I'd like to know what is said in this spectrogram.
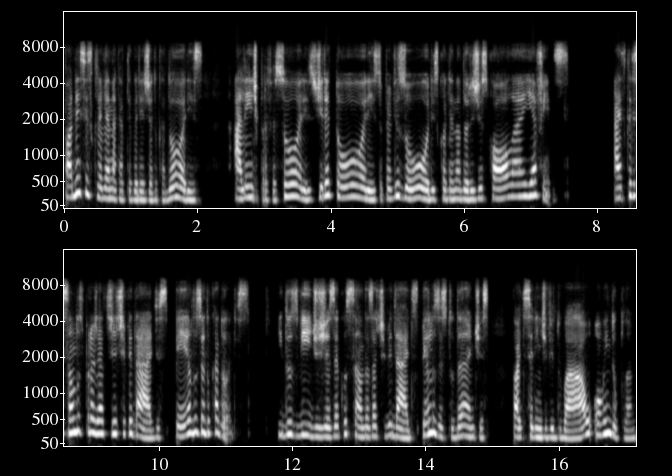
Podem se inscrever na categoria de educadores, além de professores, diretores, supervisores, coordenadores de escola e afins. A inscrição dos projetos de atividades pelos educadores e dos vídeos de execução das atividades pelos estudantes pode ser individual ou em dupla.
